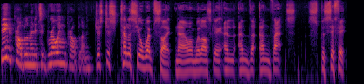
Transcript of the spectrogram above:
big problem and it's a growing problem. Just, just tell us your website now, and we'll ask you, and and the, and that specific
